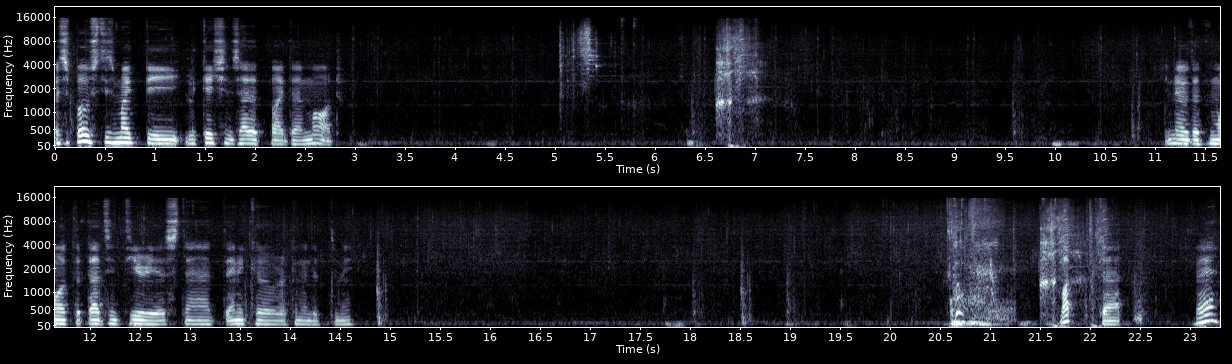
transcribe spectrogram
I suppose these might be locations added by the mod. Know that mod that adds interiors that Enico recommended to me. What the? Where?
